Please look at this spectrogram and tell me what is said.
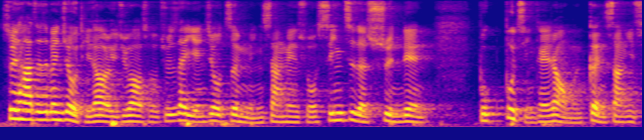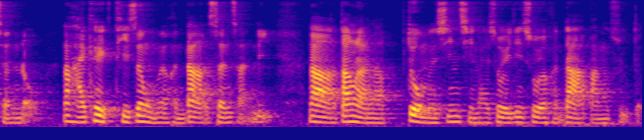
所以他在这边就有提到一句话说，就是在研究证明上面说，心智的训练不不仅可以让我们更上一层楼，那还可以提升我们很大的生产力。那当然了，对我们的心情来说，一定是会有很大的帮助的。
